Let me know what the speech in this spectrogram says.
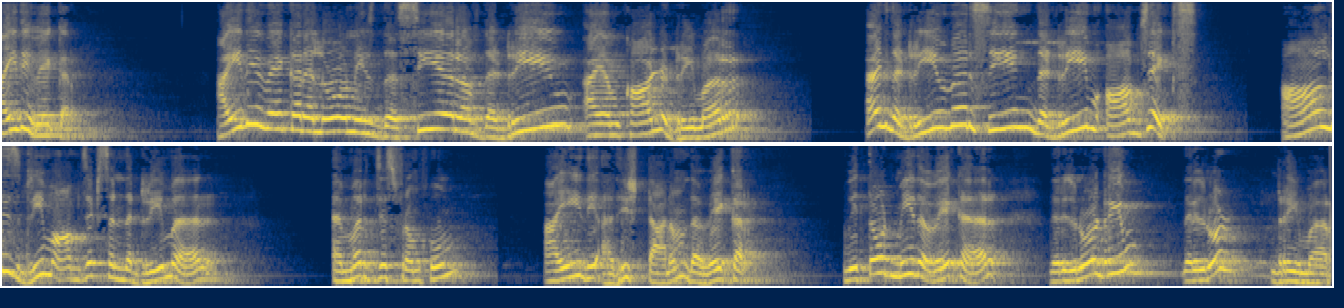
Aidi Vakar. Aidi Vakar alone is the seer of the dream. I am called dreamer. And the dreamer seeing the dream objects. All these dream objects and the dreamer emerges from whom? I, the Adhishtanam, the waker. Without me, the waker, there is no dream, there is no dreamer.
